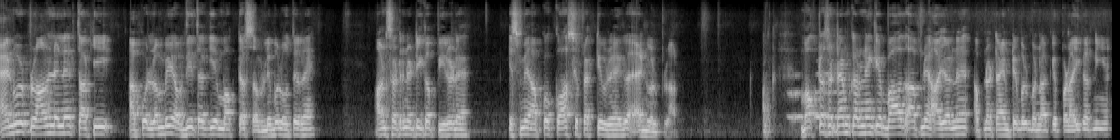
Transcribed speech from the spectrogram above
एनुअल प्लान ले लें ताकि आपको लंबी अवधि तक ये मॉक टेस्ट अवेलेबल होते रहें। अनसर्टेनिटी का पीरियड है, इसमें आपको कॉस्ट इफ़ेक्टिव रहेगा annual plan mock test attempt करने के बाद आपने आ जाना अपना टाइम टेबल बना के पढ़ाई करनी है।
